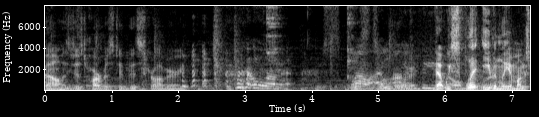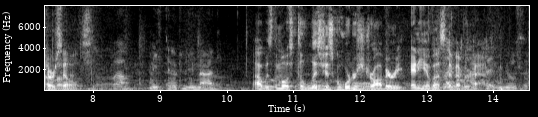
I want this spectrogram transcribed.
Val has just harvested this strawberry. I love it. Wow, I'm Perfect. that we split evenly amongst I it. ourselves. Wow. He's totally mad. That was the most delicious quarter strawberry any of us have ever had. Playing music.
